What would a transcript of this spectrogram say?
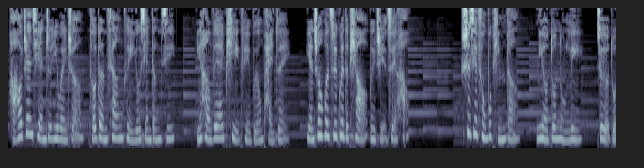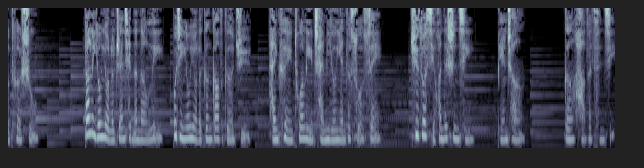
好好赚钱就意味着头等舱可以优先登机，银行 VIP 可以不用排队，演唱会最贵的票位置也最好。世界从不平等，你有多努力就有多特殊。当你拥有了赚钱的能力。不仅拥有了更高的格局，还可以脱离柴米油盐的琐碎，去做喜欢的事情，变成更好的自己。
